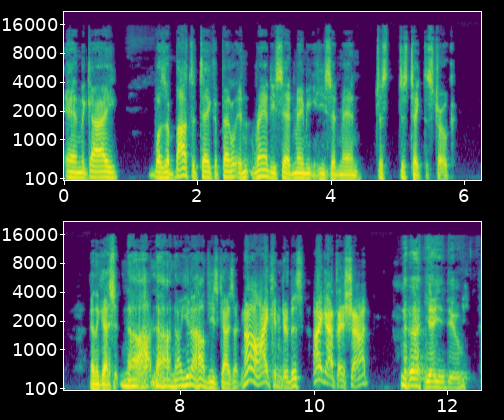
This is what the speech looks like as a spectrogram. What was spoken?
and the guy was about to take a penalty, and Randy said, "Maybe," he said, "Man, just just take the stroke." And the guy said, "No, no, no. You know how these guys are. No, I can do this. I got this shot." yeah, you do.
